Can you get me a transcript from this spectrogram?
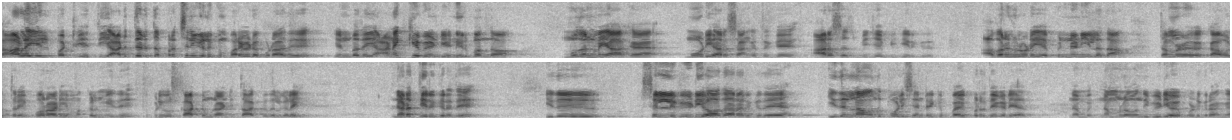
காலையில் பற்றிய தீ அடுத்தடுத்த பிரச்சனைகளுக்கும் பரவிடக்கூடாது என்பதை அணைக்க வேண்டிய நிர்பந்தம் முதன்மையாக மோடி அரசாங்கத்துக்கு ஆர்எஸ்எஸ் பிஜேபிக்கு இருக்குது. அவர்களுடைய பின்னணியில் தான் தமிழக காவல்துறை போராடிய மக்கள் மீது இப்படி ஒரு காட்டும் ராண்டி தாக்குதல்களை நடத்தி இருக்கிறது இது செல்லு வீடியோ ஆதாரம் இருக்குது. இதெல்லாம் வந்து போலீஸ் என்றைக்கு பயப்படுறதே கிடையாது. நம்ம நம்மளை வந்து வீடியோ எடுக்கிறாங்க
